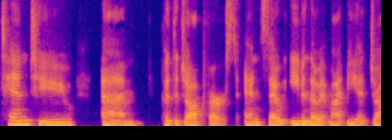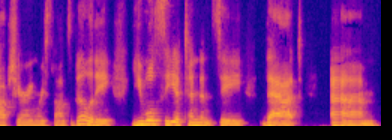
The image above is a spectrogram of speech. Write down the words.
tend to um, put the job first. And so even though it might be a job sharing responsibility you will see a tendency that um,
